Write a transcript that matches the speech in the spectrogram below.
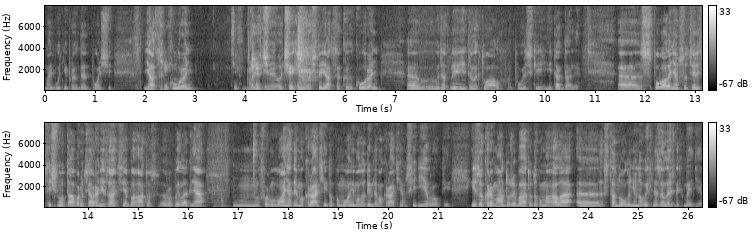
майбутній президент Польщі, Яцек. Куронь, Чехії. Ч- вибачте, Яцек Куронь, е, видатний інтелектуал польський і так далі. Е, З поваленням соціалістичного табору ця організація багато робила для формування демократії, допомоги молодим демократіям в Східній Європі. І, зокрема, дуже багато допомагала е, становленню нових незалежних медіа.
